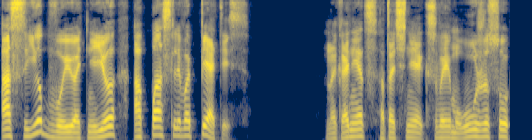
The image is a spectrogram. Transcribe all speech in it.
а съебываю от нее, опасливо пятясь. Наконец, а точнее к своему ужасу,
